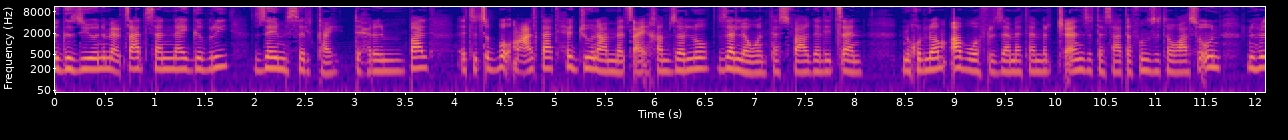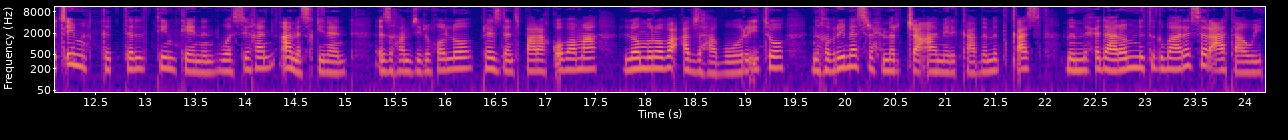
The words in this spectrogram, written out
ብግዚኡ ንምዕጻድ ሰናይ ግብሪ ዘይምስልካይ ድሕሪ ንምባል እቲ ጽቡቕ መዓልትታት ሕጂውን ኣብ መጻኢ ከም ዘሎ ዘለወን ተስፋ ገሊጸን ንዅሎም ኣብ ወፍሪ ዘመተ ምርጨአን ዝተሳተፉን ዝተዋስኡን ንሕጹይ ምክትል ቲም ኬንን ወሲኸን ኣመስጊነን እዚ ከምዚ ኢሉ ከሎ ፕሬዚደንት ባራክ ኦባማ ሎሚ ሮባዕ ኣብ ዝሃብዎ ርእይቶ ንክብሪ መስርሕ ምርጫ ኣሜሪካ ብምጥቃስ ምምሕዳሮም ንትግባረ ስርዓታዊ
